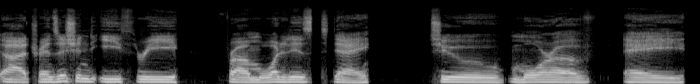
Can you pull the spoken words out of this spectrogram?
uh, transitioned E3 from what it is today to more of a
